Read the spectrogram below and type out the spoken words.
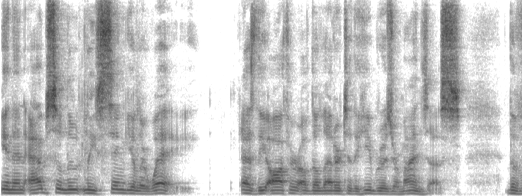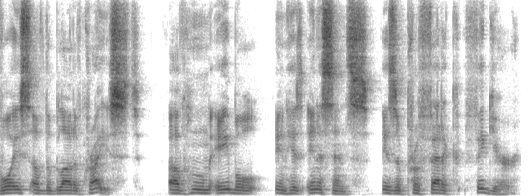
In an absolutely singular way, as the author of the letter to the Hebrews reminds us, the voice of the blood of Christ, of whom Abel in his innocence is a prophetic figure,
